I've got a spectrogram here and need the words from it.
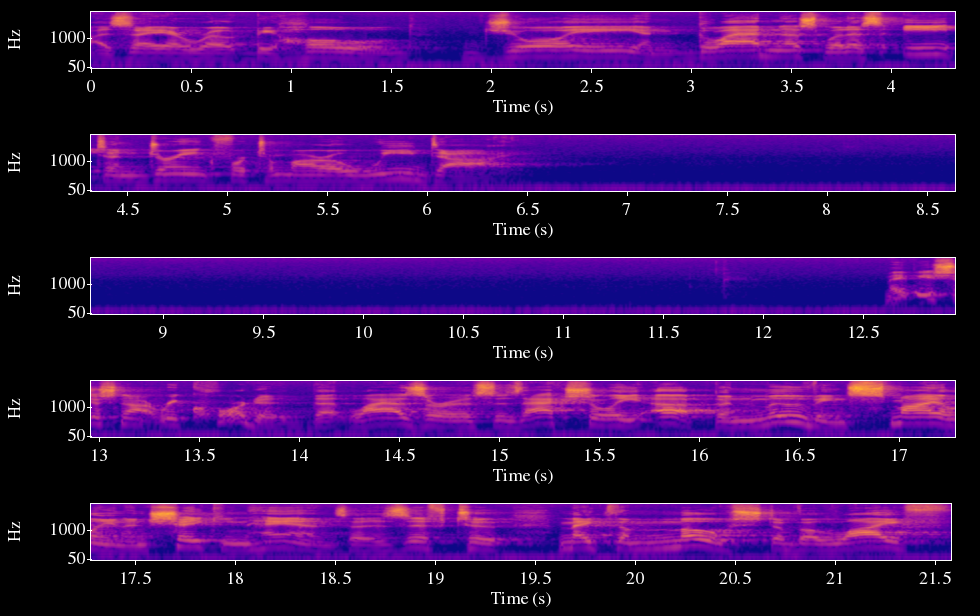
Isaiah wrote, Behold, joy and gladness, let us eat and drink, for tomorrow we die. Maybe it's just not recorded that Lazarus is actually up and moving, smiling and shaking hands as if to make the most of the life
